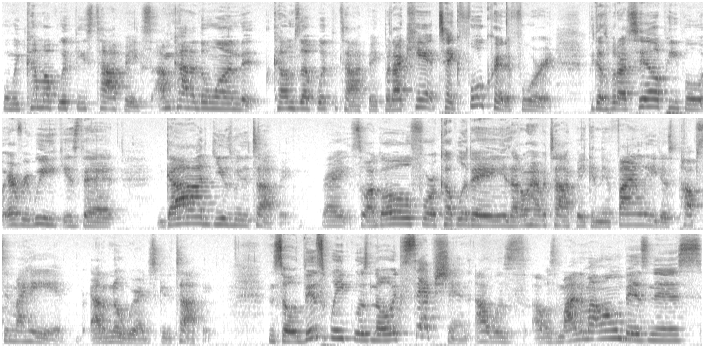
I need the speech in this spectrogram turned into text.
when we come up with these topics, I'm kind of the one that comes up with the topic, but I can't take full credit for it because what I tell people every week is that God gives me the topic, right? So I go for a couple of days, I don't have a topic, and then finally it just pops in my head out of nowhere. I just get a topic. And so this week was no exception. I was I was minding my own business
